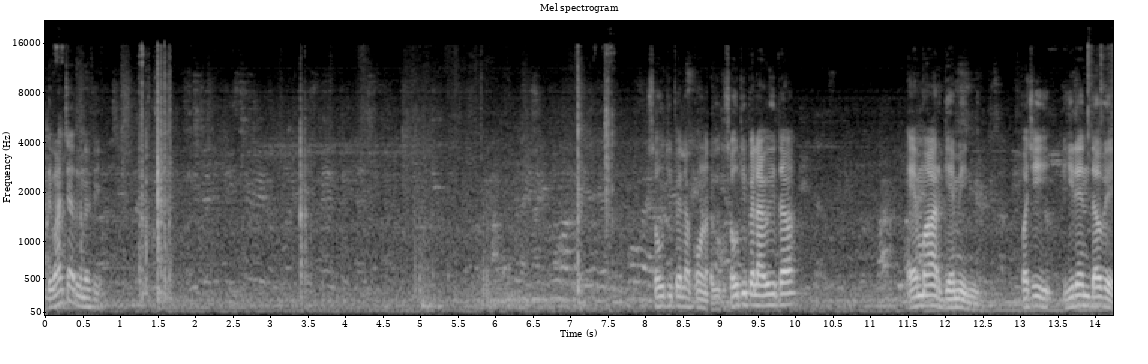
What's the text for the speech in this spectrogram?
તે વાંચાતું નથી સૌથી પહેલા કોણ આવ્યું હતું સૌથી પહેલા આવ્યું હતા એમ આર ગેમિંગ પછી હિરેન દવે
